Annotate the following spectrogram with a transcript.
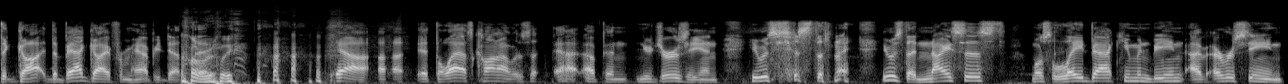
the guy, the bad guy from Happy Death Day. Oh, really? Yeah, uh, at the last con I was at up in New Jersey, and he was just the ni- he was the nicest, most laid back human being I've ever seen.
